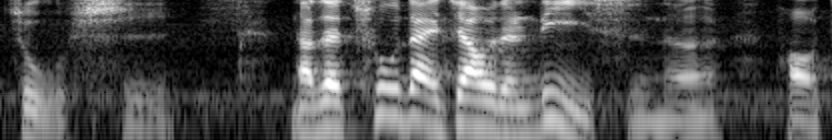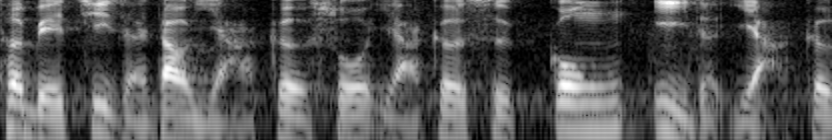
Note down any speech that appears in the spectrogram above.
柱石。那在初代教会的历史呢，好，特别记载到雅各说雅各是公义的雅各。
